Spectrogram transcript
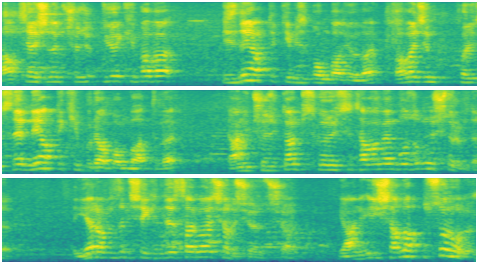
6 yaşındaki çocuk diyor ki baba biz ne yaptık ki biz bombalıyorlar? Babacım polisler ne yaptı ki buraya bomba attılar? Yani çocukların psikolojisi tamamen bozulmuş durumda. E, yaramızı bir şekilde sarmaya çalışıyoruz şu an. Yani inşallah bu son olur.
